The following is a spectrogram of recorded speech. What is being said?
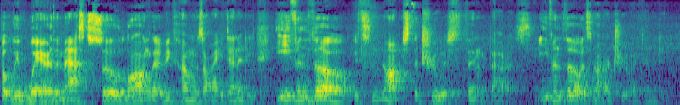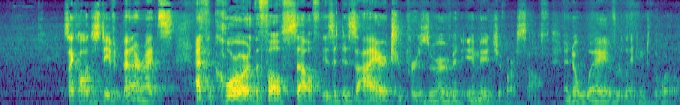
But we wear the mask so long that it becomes our identity, even though it's not the truest thing about us, even though it's not our true identity. Psychologist David Benner writes At the core of the false self is a desire to preserve an image of ourself and a way of relating to the world.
